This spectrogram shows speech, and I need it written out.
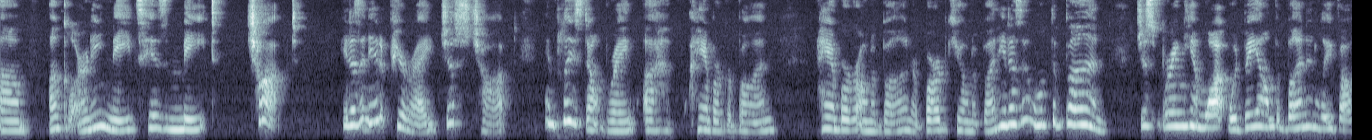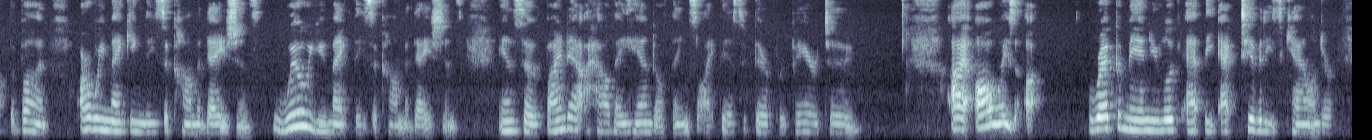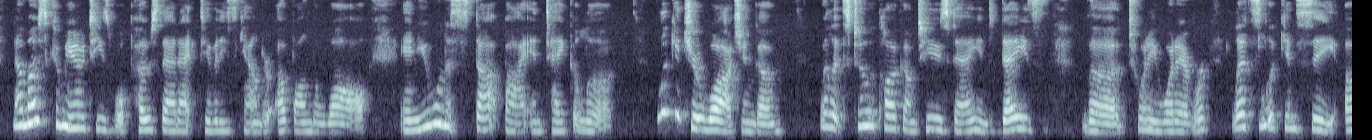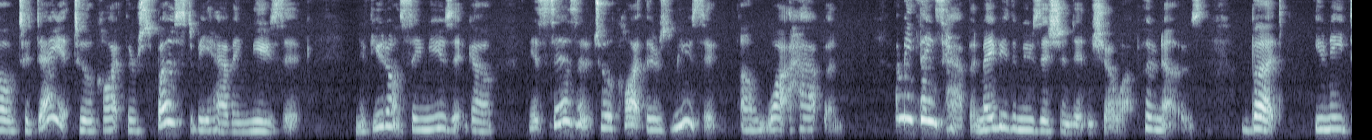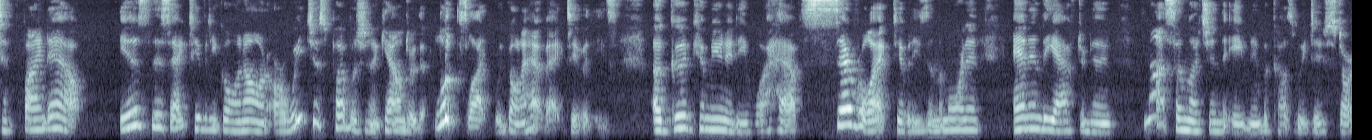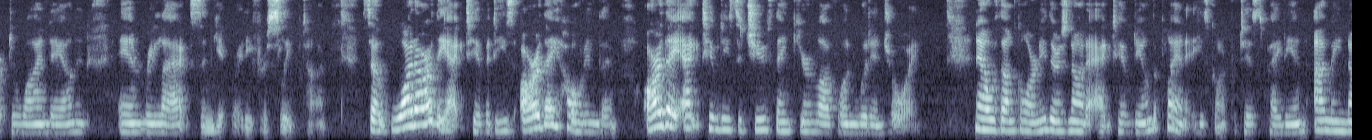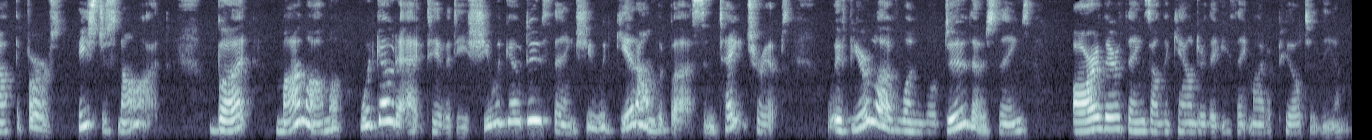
Um, Uncle Ernie needs his meat chopped. He doesn't need a puree, just chopped. And please don't bring a hamburger bun, hamburger on a bun, or barbecue on a bun. He doesn't want the bun. Just bring him what would be on the bun and leave off the bun. Are we making these accommodations? Will you make these accommodations? And so find out how they handle things like this if they're prepared to. I always uh, recommend you look at the activities calendar. Now, most communities will post that activities calendar up on the wall, and you want to stop by and take a look. Look at your watch and go, well, it's 2 o'clock on Tuesday, and today's the 20 whatever. Let's look and see. Oh, today at 2 o'clock, they're supposed to be having music. And if you don't see music, go, it says that at 2 o'clock there's music. Um, what happened? I mean, things happen. Maybe the musician didn't show up. Who knows? But you need to find out is this activity going on or are we just publishing a calendar that looks like we're going to have activities a good community will have several activities in the morning and in the afternoon not so much in the evening because we do start to wind down and, and relax and get ready for sleep time so what are the activities are they holding them are they activities that you think your loved one would enjoy now, with Uncle Ernie, there's not an activity on the planet he's going to participate in. I mean, not the first. He's just not. But my mama would go to activities. She would go do things. She would get on the bus and take trips. If your loved one will do those things, are there things on the calendar that you think might appeal to them?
